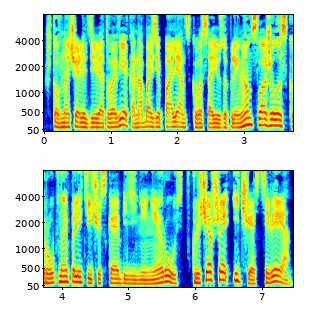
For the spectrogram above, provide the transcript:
что в начале IX века на базе Полянского союза племен сложилось крупное политическое объединение Русь, включавшее и часть северян.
